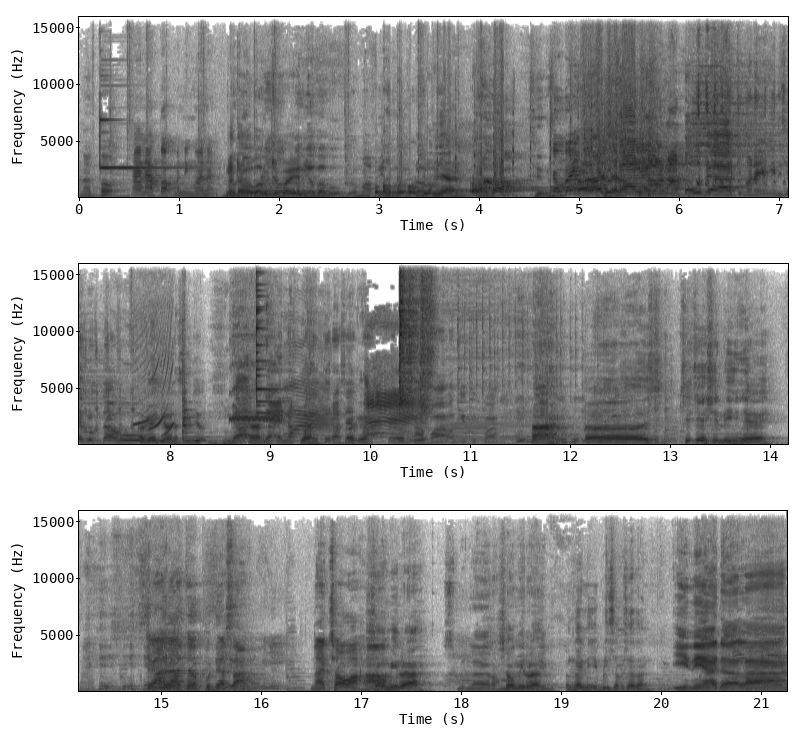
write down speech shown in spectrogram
Nato. Nah, nato mending mana? Nggak tahu, belum cobain. Belum nyoba bu, belum maaf. Oh, Bapak belumnya. Oh. Cobain. Ada. Bukan, kalau nato udah, cuman yang ini saya belum tahu. Oke, gimana setuju? Enggak, enggak enak Ya? pak itu rasanya. Oke. Pak. Enggak pak, oh gitu pak. Nah, eh Cici silihnya. Jangan tuh pedasan. Nacawa ha. Xiaomi lah. Xiaomi lah. Bismillahirrahmanirrahim. Enggak ini iblis apa setan? Ini adalah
